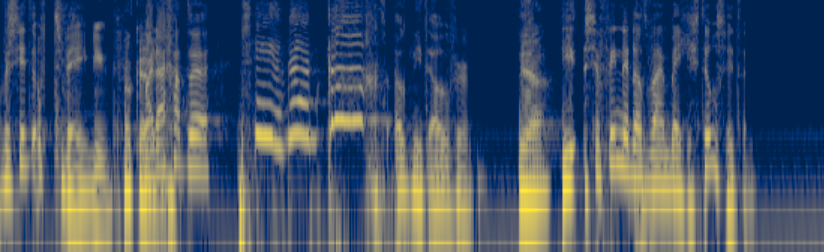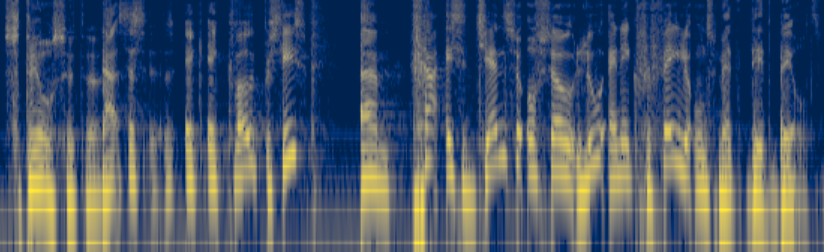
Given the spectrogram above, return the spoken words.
we zitten op twee nu. Maar daar gaat de CFM-klacht ook niet over. Ja. Die, ze vinden dat wij een beetje stilzitten. Stilzitten. Ja, ik, ik quote precies. Ehm, ga is het Jensen of zo. Lou en ik vervelen ons met dit beeld.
